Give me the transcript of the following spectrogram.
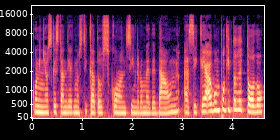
con niños que están diagnosticados con síndrome de Down. Así que hago un poquito de todo.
